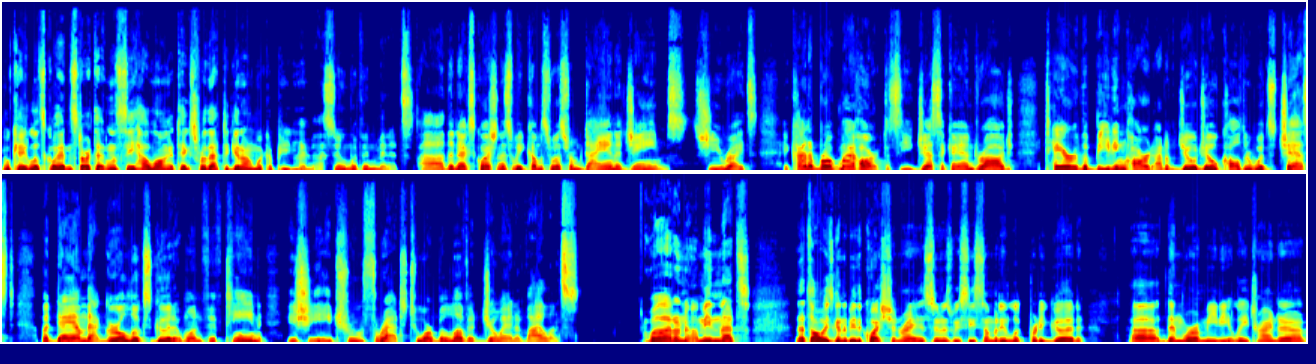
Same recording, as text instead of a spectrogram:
Okay, let's go ahead and start that. And let's see how long it takes for that to get on Wikipedia. I assume within minutes. Uh, the next question this week comes to us from Diana James. She writes, It kind of broke my heart to see Jessica Andrade tear the beating heart out of JoJo Calderwood's chest, but damn, that girl looks good at 115. Is she a true threat to our beloved Joanna Violence? Well, I don't know. I mean, that's that's always going to be the question, right? As soon as we see somebody look pretty good, uh, then we're immediately trying to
